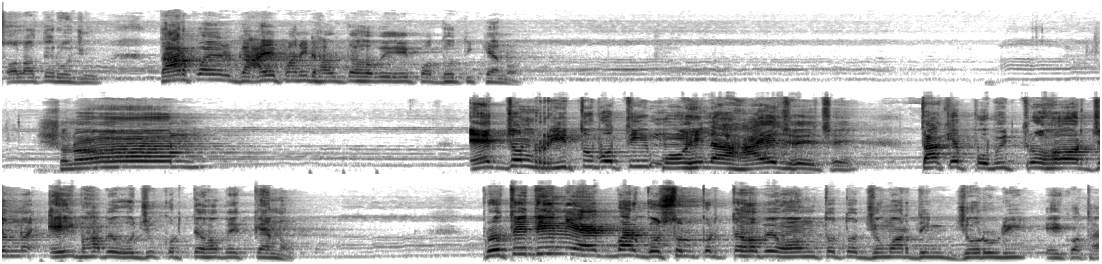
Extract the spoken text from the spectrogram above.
সলাতে উজু। তারপরে গায়ে পানি ঢালতে হবে, এই পদ্ধতি কেন? শুনুন, একজন ঋতুবতী মহিলা হায়েজ হয়েছে, তাকে পবিত্র হওয়ার জন্য এইভাবে অজু করতে হবে কেন? প্রতিদিন একবার গোসল করতে হবে, অন্তত জুমার দিন জরুরি এই কথা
